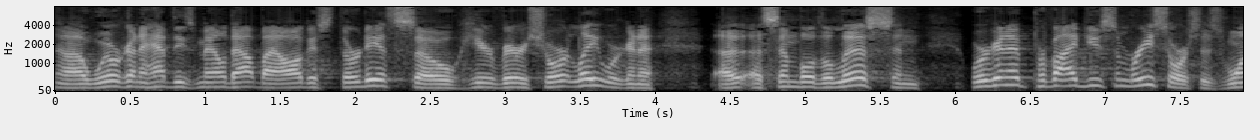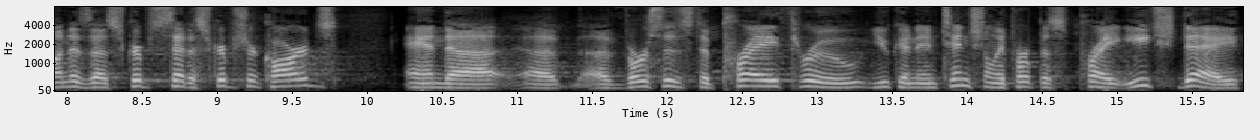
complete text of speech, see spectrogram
Uh, we're going to have these mailed out by August 30th, so here very shortly we're going to uh, assemble the lists and we're going to provide you some resources. One is a script, set of scripture cards and uh, uh, uh, verses to pray through. You can intentionally purpose pray each day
